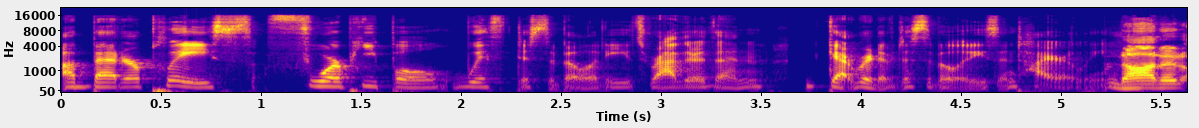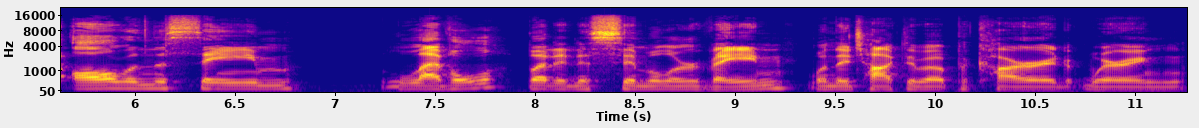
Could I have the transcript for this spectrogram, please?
a better place for people with disabilities rather than get rid of disabilities entirely. Not at all in the same level, but in a similar vein when they talked about Picard wearing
